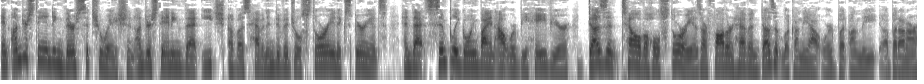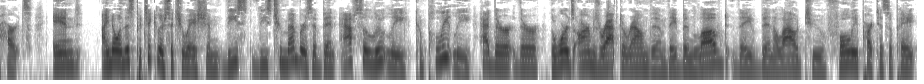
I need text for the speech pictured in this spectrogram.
And understanding their situation, understanding that each of us have an individual story and experience and that simply going by an outward behavior doesn't tell the whole story as our Father in heaven doesn't look on the outward, but on the, uh, but on our hearts. And I know in this particular situation, these, these two members have been absolutely, completely had their, their, the Ward's arms wrapped around them. They've been loved. They've been allowed to fully participate,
